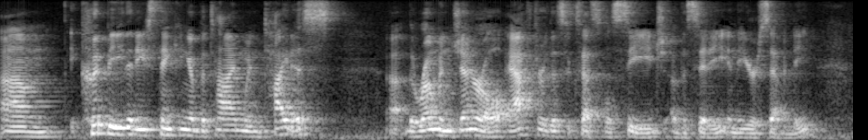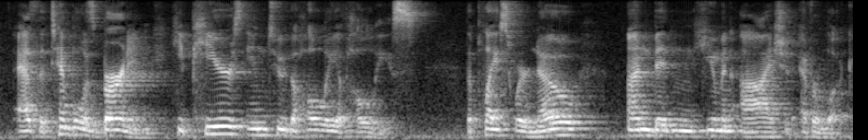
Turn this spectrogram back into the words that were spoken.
Um, it could be that he's thinking of the time when Titus, uh, the Roman general, after the successful siege of the city in the year 70, as the temple is burning, he peers into the Holy of Holies, the place where no unbidden human eye should ever look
